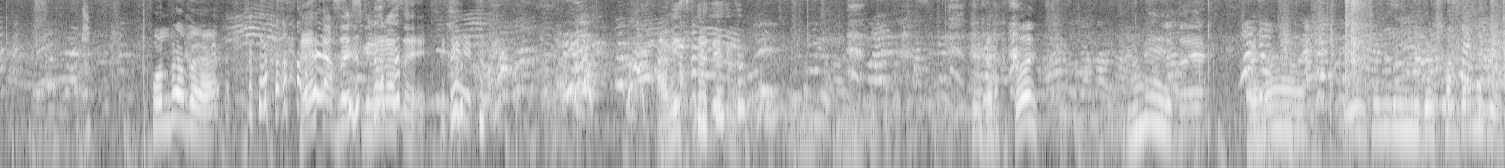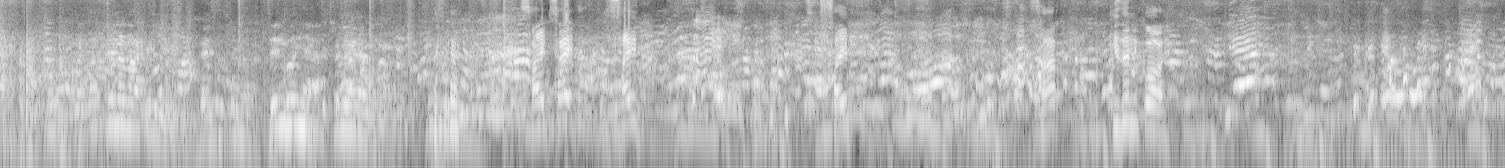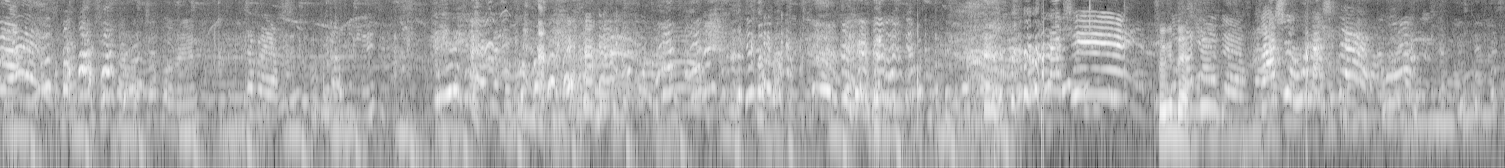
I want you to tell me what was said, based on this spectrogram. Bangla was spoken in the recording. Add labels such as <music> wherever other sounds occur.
ফোন পে আছে হ্যাঁ আছে স্ক্রিনার আছে। আমি স্ক্রিনে দেবো। ওই ইনে হ্যাঁ এই সব জানো নাকি? চেনা না কিনলে চেন কইয়া চেনা side side side side sir কি জানি কয় সাহায্য করেন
